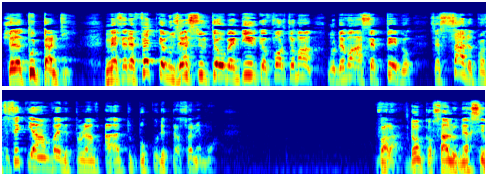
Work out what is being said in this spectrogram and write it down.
Je l'ai tout le temps dit. Mais c'est le fait que nous insulter ou bien dire que forcément nous devons accepter. C'est ça le procès. C'est ce qui a envoyé des problèmes entre beaucoup de personnes et moi. Voilà. Donc, ça, le merci.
